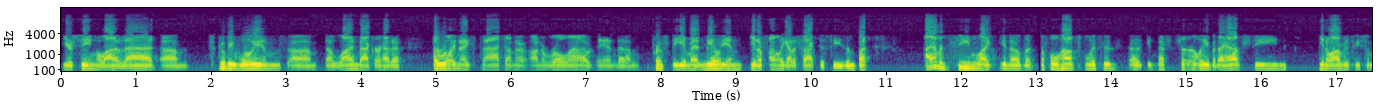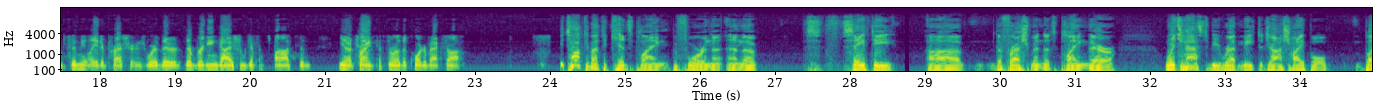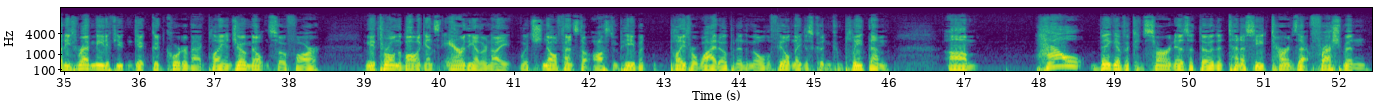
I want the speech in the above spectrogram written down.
You're seeing a lot of that. Um, Scooby Williams, um, a linebacker, had a a really nice sack on a on a rollout, and um, Prince Emmanuel, you know, finally got a sack this season. But I haven't seen like you know the the full house blitzes uh, necessarily, but I have seen you know obviously some simulated pressures where they're they're bringing guys from different spots and you know trying to throw the quarterbacks off. You talked about the kids playing before and the and the safety, uh, the freshman that's playing there, which has to be red meat to Josh Heupel but he's red meat if you can get good quarterback play. And Joe Milton so far, I mean, throwing the ball against air the other night, which no offense to Austin Peay, but plays were wide open in the middle of the field and they just couldn't complete them. Um, how big of a concern is it though that Tennessee turns that freshman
